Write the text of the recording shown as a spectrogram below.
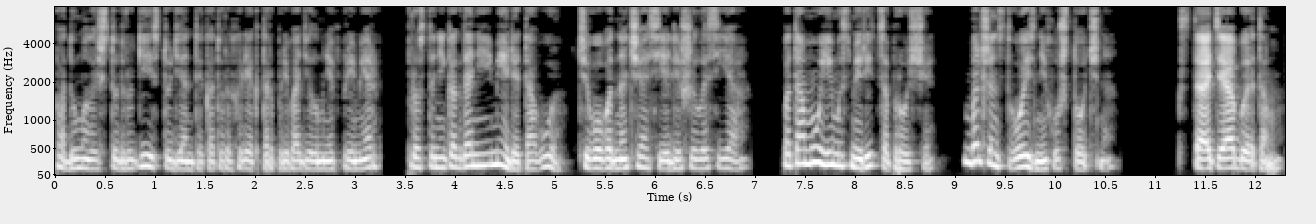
Подумалось, что другие студенты, которых ректор приводил мне в пример, просто никогда не имели того, чего в одночасье лишилась я. Потому им и смириться проще. Большинство из них уж точно. Кстати, об этом.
